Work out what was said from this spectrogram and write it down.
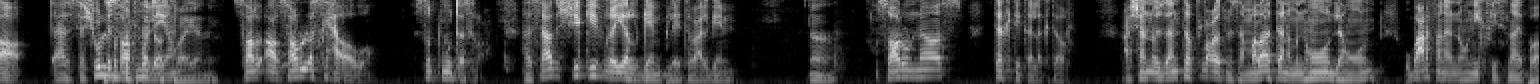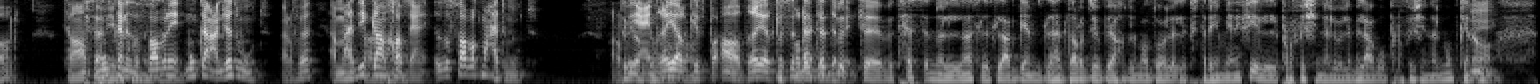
آه هسه شو اللي صار فعليا؟ يعني. صار آه صاروا الأسلحة أقوى. صرت تموت أسرع. هسا هذا الشيء كيف غير ال gameplay تبع ال game آه. صاروا الناس tactical أكثر عشان إذا أنت طلعت مثلا مرقت أنا من هون لهون وبعرف أنا إنه هنيك في sniper تمام؟ ممكن إذا صابني. ممكن عن جد موت عرفت؟ أما هديك كان آه. خلص يعني إذا صابك ما حتموت. عرفت؟ يعني. تغير كيف ط... آه تغير كيف بس طريقة الدمج. بت بتحس إنه الناس اللي بتلعب games لهالدرجة بياخذوا الموضوع لل extreme. يعني في ال professional واللي بيلعبوا professional ممكن آه.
